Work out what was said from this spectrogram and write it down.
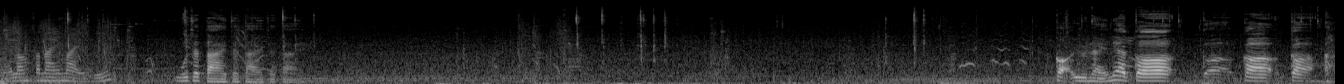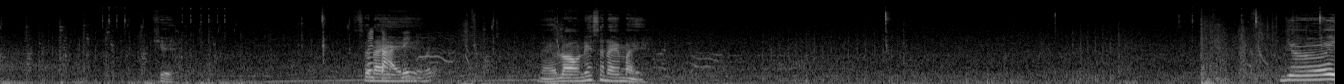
ไหน ลองสไนด์ใหม่ดิอู้จะตายจะตายจะตาย เกาะอยู่ไหนเนี่ยเกาะเกาะเกาะเกาะโอเคสไม่ไนตายได้ไงวะไหนลองนี่สไนใหม่ เย้ย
